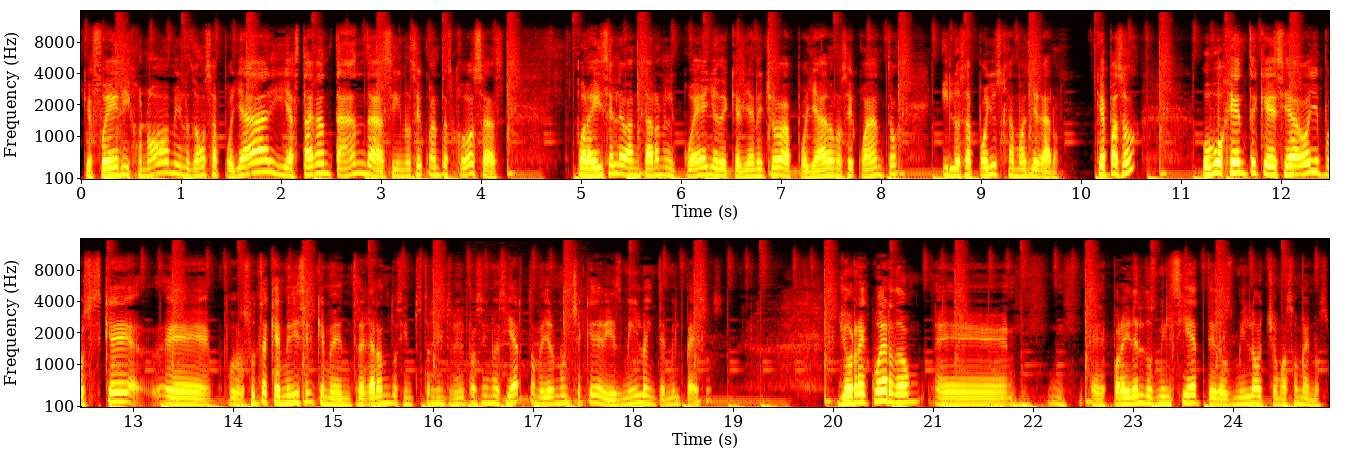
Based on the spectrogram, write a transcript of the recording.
que fue y dijo, no, nos vamos a apoyar y hasta hagan tandas y no sé cuántas cosas. Por ahí se levantaron el cuello de que habían hecho apoyado no sé cuánto y los apoyos jamás llegaron. ¿Qué pasó? Hubo gente que decía, oye, pues es que eh, pues resulta que me dicen que me entregaron 200, 300 mil pesos y no es cierto, me dieron un cheque de 10 mil, 20 mil pesos. Yo recuerdo, eh, eh, por ahí del 2007, 2008 más o menos,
